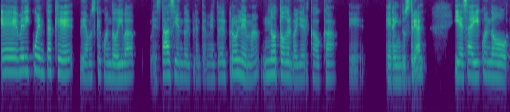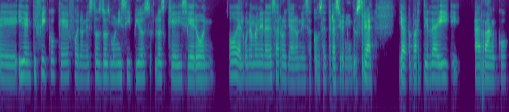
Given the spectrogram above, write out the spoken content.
Eh, me di cuenta que, digamos que cuando iba, estaba haciendo el planteamiento del problema, no todo el Valle del Cauca eh, era industrial. Y es ahí cuando eh, identifico que fueron estos dos municipios los que hicieron o de alguna manera desarrollaron esa concentración industrial. Y a partir de ahí arranco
